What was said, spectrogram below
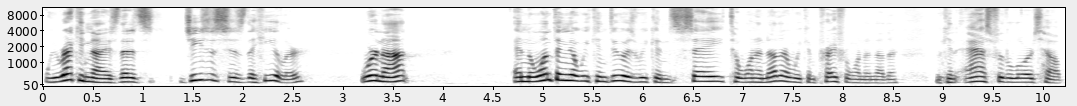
we recognize that it's Jesus is the healer. We're not. And the one thing that we can do is we can say to one another and we can pray for one another. We can ask for the Lord's help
